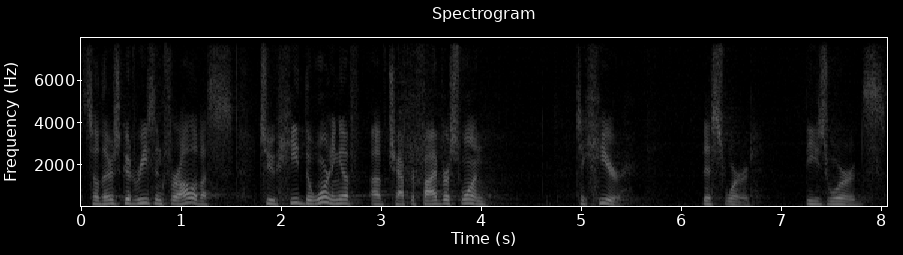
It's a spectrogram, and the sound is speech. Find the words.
So there's good reason for all of us to heed the warning of, of chapter 5, verse 1, to hear this word, these words.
